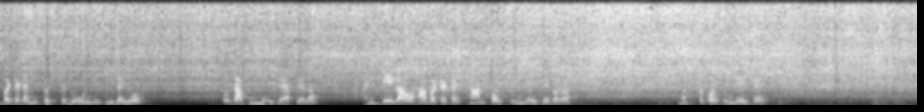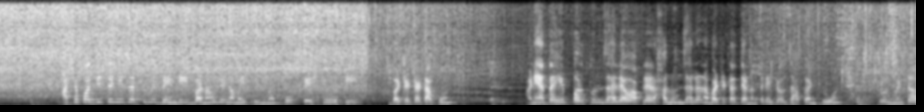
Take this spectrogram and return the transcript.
बटाटा मी स्वच्छ धुवून घेतलेला हो. तो टाकून घ्यायचा आहे आपल्याला. आणि तेलाव हा बटाटा छान परतून घ्यायचा आहे बघा. मस्त परतून घ्यायचा आहे. अशा पद्धतीने जर तुम्ही भेंडी बनवली ना मैत्रिणीनं खूप टेस्टी होती बटाटा टाकून. आणि आता हे परतून झाल्यावर आपल्याला हलून झालं ना बटाटा त्यानंतर ह्याच्यावर झाकण ठेवून दोन मिनटं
